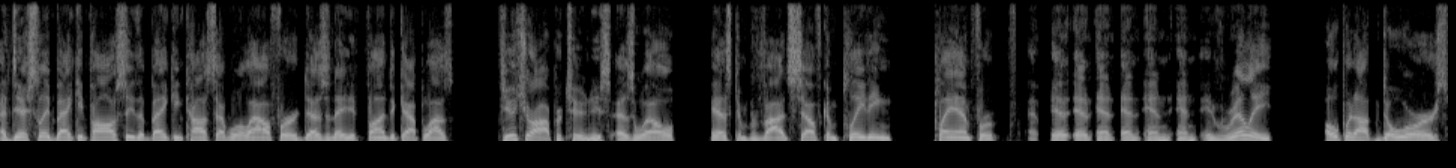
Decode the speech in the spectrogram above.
Additionally, banking policy, the banking concept will allow for a designated fund to capitalize future opportunities as well as can provide self-completing plan for and and and and, and really open up doors.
